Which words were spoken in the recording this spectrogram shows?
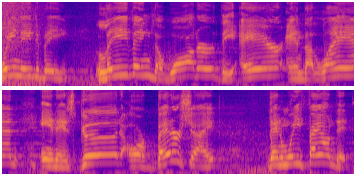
We need to be leaving the water, the air, and the land in as good or better shape than we found it.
